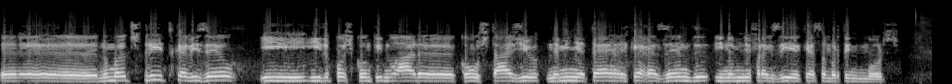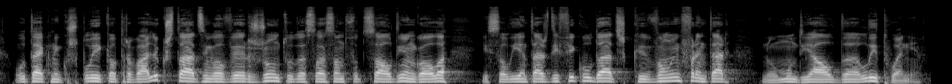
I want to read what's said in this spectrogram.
eh, no meu distrito, que é Viseu, e, e depois continuar uh, com o estágio na minha terra, que é Rezende, e na minha freguesia, que é São Martinho de Mouros. O técnico explica o trabalho que está a desenvolver junto da seleção de futsal de Angola e salienta as dificuldades que vão enfrentar no Mundial da Lituânia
